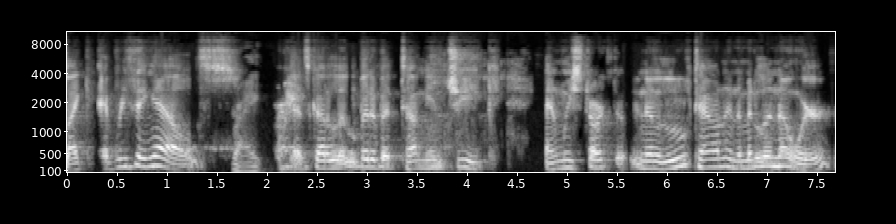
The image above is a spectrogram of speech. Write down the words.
like everything else? Right. that's got a little bit of a tongue in cheek. And we start in a little town in the middle of nowhere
